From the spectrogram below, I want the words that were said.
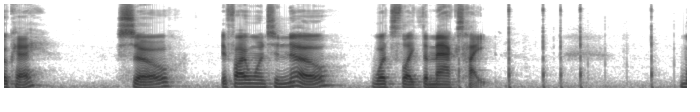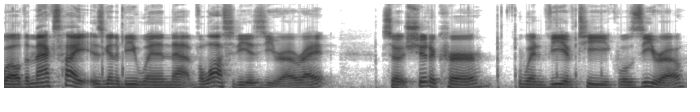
Okay, so if I want to know what's like the max height, well, the max height is going to be when that velocity is 0, right? So it should occur when v of t equals 0.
